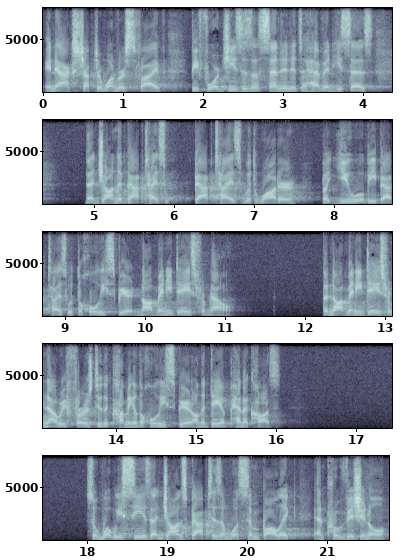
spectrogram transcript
In Acts chapter 1 verse 5, before Jesus ascended into heaven, he says that John the Baptist baptized with water, but you will be baptized with the Holy Spirit not many days from now. The not many days from now refers to the coming of the Holy Spirit on the day of Pentecost. So, what we see is that John's baptism was symbolic and provisional,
